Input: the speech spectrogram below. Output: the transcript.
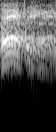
Battle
